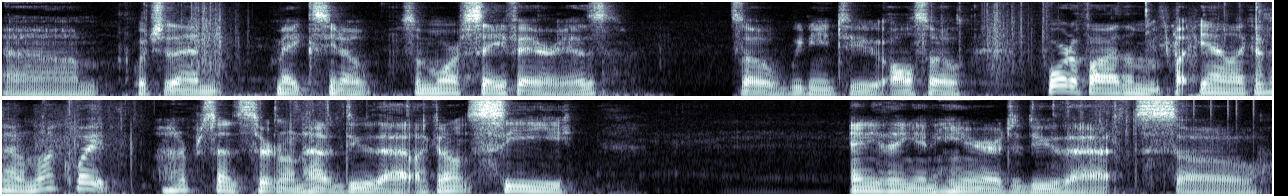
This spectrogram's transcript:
um, which then makes you know some more safe areas. So we need to also fortify them. But yeah, like I said, I'm not quite 100% certain on how to do that. Like I don't see anything in here to do that. So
